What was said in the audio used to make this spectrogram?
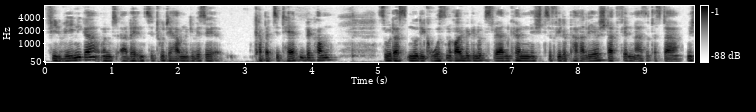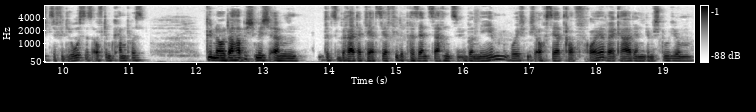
viel weniger und alle Institute haben eine gewisse Kapazitäten bekommen so dass nur die großen Räume genutzt werden können, nicht zu viele parallel stattfinden, also dass da nicht zu viel los ist auf dem Campus. Genau, da habe ich mich ähm, dazu bereit erklärt, sehr viele Präsenzsachen zu übernehmen, wo ich mich auch sehr drauf freue, weil gerade in dem Studium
